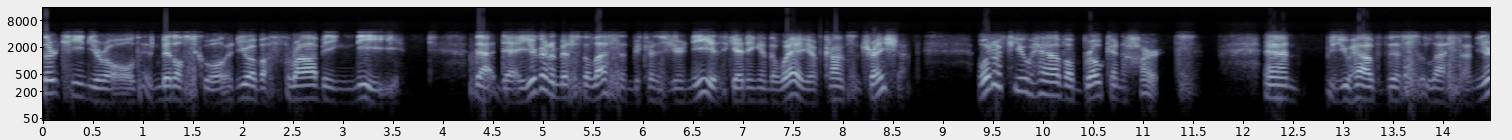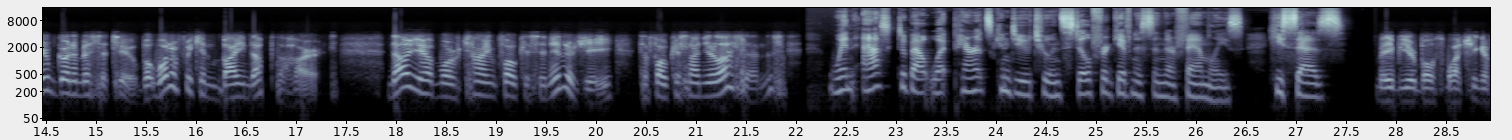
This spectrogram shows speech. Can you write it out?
13 year old in middle school and you have a throbbing knee that day, you're going to miss the lesson because your knee is getting in the way of concentration. What if you have a broken heart and you have this lesson? You're going to miss it too. But what if we can bind up the heart? Now you have more time, focus, and energy to focus on your lessons. When asked about what parents can do to instill forgiveness in their families, he says, Maybe you're both watching a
